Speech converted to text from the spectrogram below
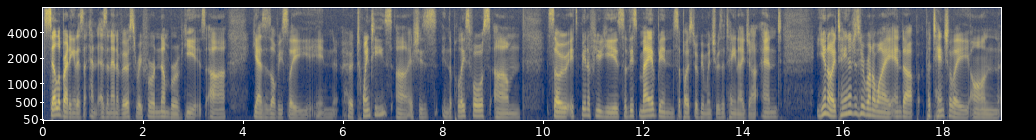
celebrating it as an as an anniversary for a number of years uh Yaz is obviously in her 20s uh, if she's in the police force. Um, so it's been a few years. So this may have been supposed to have been when she was a teenager. And, you know, teenagers who run away end up potentially on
